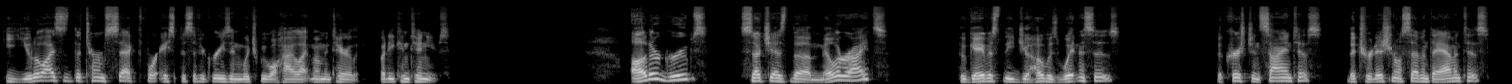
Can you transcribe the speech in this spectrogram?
He utilizes the term sect for a specific reason, which we will highlight momentarily, but he continues. Other groups, such as the Millerites, who gave us the Jehovah's Witnesses, the Christian Scientists, the traditional Seventh day Adventists,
